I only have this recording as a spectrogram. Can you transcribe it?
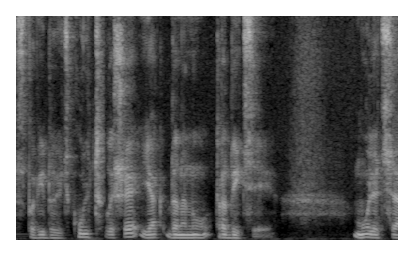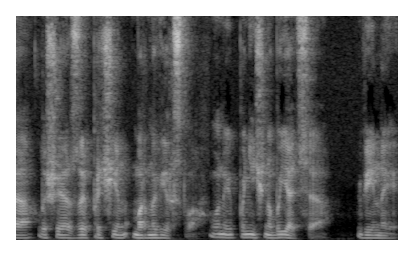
сповідують культ лише як данину традиції моляться лише з причин марновірства. Вони панічно бояться війни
